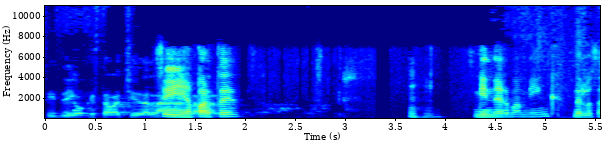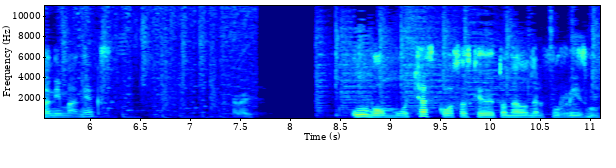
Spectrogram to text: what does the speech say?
Si digo que estaba chida la... sí, la- aparte. Minerva Mink de los Animaniacs. Caray. Hubo muchas cosas que detonaron el furrismo.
